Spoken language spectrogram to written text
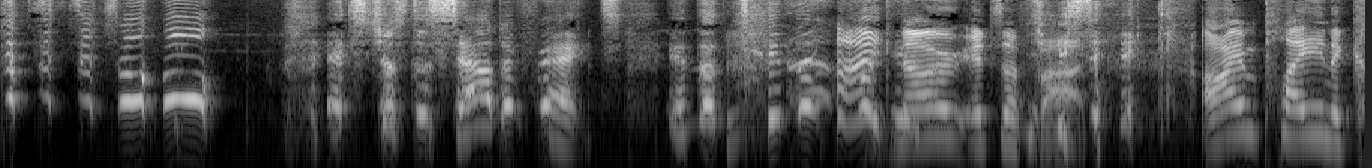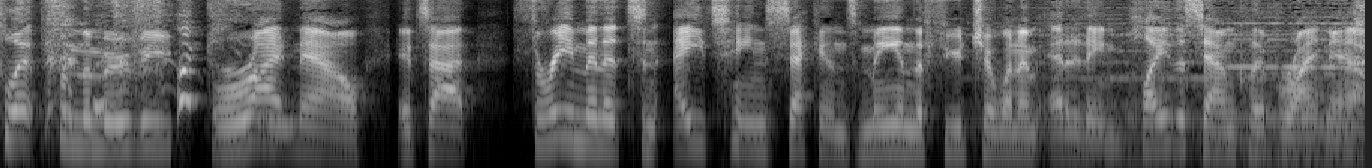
doesn't at all. It's just a sound effect. in the. In the I know it's a fart. I'm playing a clip from the movie right now. It's at 3 minutes and 18 seconds, me in the future when I'm editing. Play the sound clip right now.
